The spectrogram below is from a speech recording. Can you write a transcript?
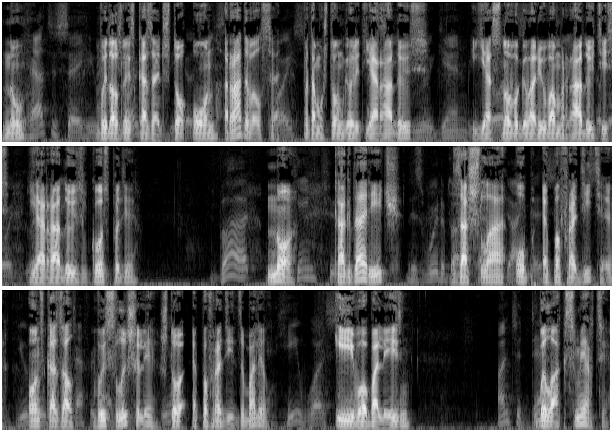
Ну, вы должны сказать, что он радовался, потому что он говорит, я радуюсь, я снова говорю вам, радуйтесь, я радуюсь в Господе. Но, когда речь зашла об Эпофродите, он сказал, вы слышали, что Эпофродит заболел, и его болезнь была к смерти.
